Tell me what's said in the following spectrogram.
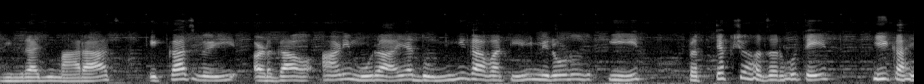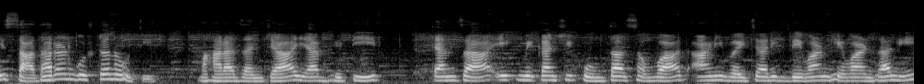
जिंगराजी महाराज एकाच वेळी अडगाव आणि मुरा या दोन्ही गावातील मिरवणुकीत प्रत्यक्ष हजर होते ही काही साधारण गोष्ट नव्हती. महाराजांच्या या भेटीत त्यांचा एकमेकांशी कोणता संवाद आणि वैचारिक देवाणघेवाण झाली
